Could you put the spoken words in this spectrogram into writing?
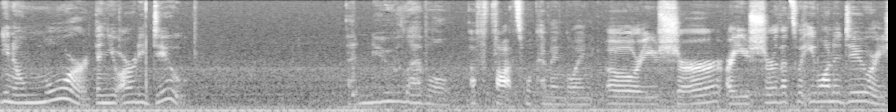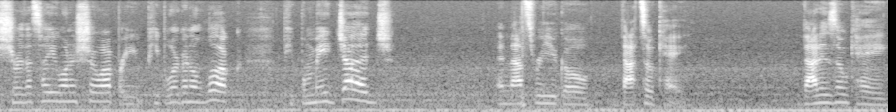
you know, more than you already do a new level of thoughts will come in going, "Oh, are you sure? Are you sure that's what you want to do? Are you sure that's how you want to show up? Are you people are going to look, people may judge." And that's where you go, "That's okay. That is okay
